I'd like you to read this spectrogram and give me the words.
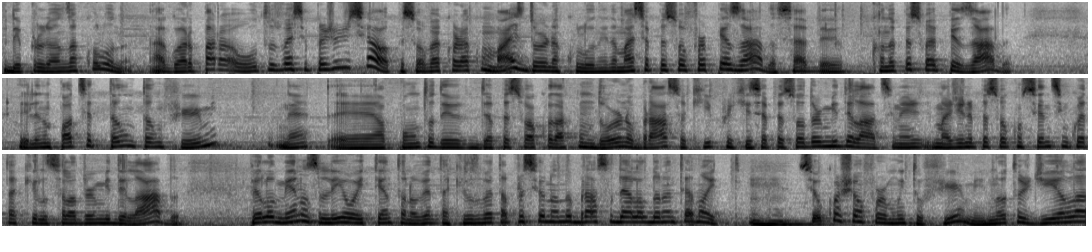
de problemas na coluna. Agora, para outros, vai ser prejudicial. A pessoa vai acordar com mais dor na coluna, ainda mais se a pessoa for pesada, sabe? Quando a pessoa é pesada, ele não pode ser tão, tão firme, né? É, a ponto de, de a pessoa acordar com dor no braço aqui, porque se a pessoa dormir de lado, você imagina a pessoa com 150 quilos, se ela dormir de lado, pelo menos ali 80, 90 quilos vai estar pressionando o braço dela durante a noite. Uhum. Se o colchão for muito firme, no outro dia ela,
